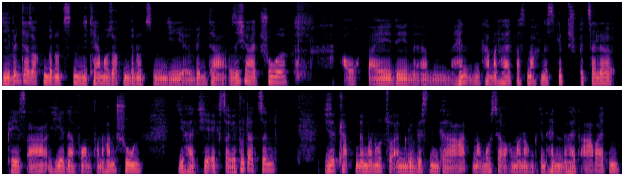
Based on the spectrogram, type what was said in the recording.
Die Wintersocken benutzen, die Thermosocken benutzen, die Wintersicherheitsschuhe auch bei den ähm, Händen kann man halt was machen. Es gibt spezielle PSA hier in der Form von Handschuhen, die halt hier extra gefüttert sind. Diese klappen immer nur zu einem gewissen Grad. Man muss ja auch immer noch mit den Händen halt arbeiten.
